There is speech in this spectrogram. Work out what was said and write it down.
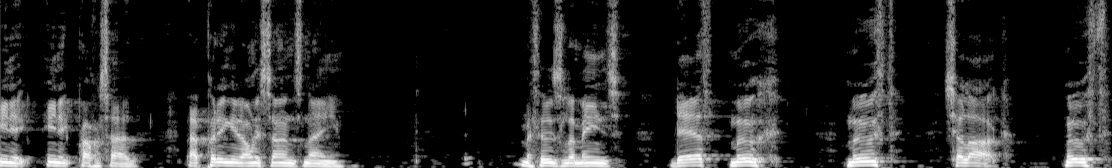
Enoch, Enoch prophesied by putting it on his son's name. Methuselah means death, muth, muth, shalak. Muth,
